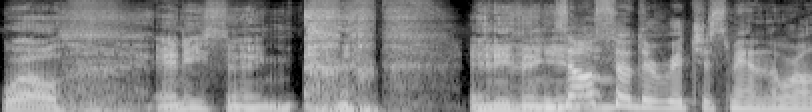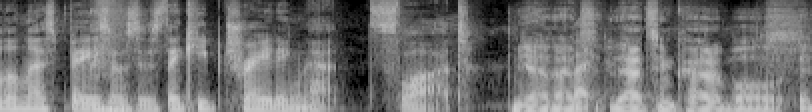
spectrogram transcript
well, anything, anything. He's also the richest man in the world, unless Bezos is. They keep trading that slot. Yeah, that's that's incredible. Uh,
